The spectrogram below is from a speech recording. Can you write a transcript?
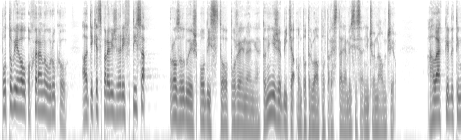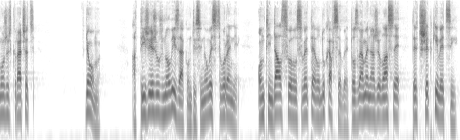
pod jeho ochranou rukou. Ale ty keď spravíš hrych, ty sa rozhoduješ odísť z toho požehnania. To není, že by ťa on potreboval potrestať, aby si sa niečo naučil. Ale keby ty môžeš kráčať v ňom. A ty žiješ už nový zákon, ty si nové stvorenie. On ti dal svojho svetého ducha v sebe. To znamená, že vlastne tie všetky veci,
